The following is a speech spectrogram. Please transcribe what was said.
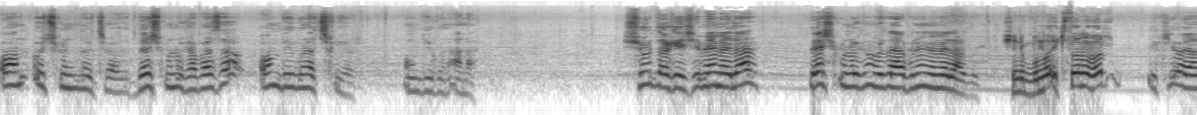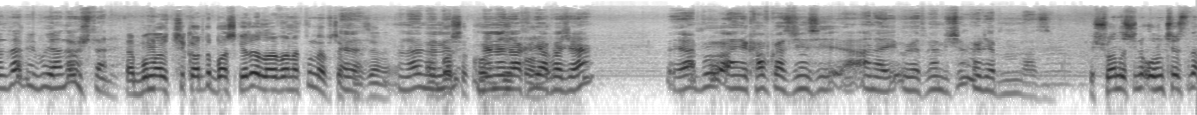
13 günlük çıkıyor. 5 günlük yaparsa 11 güne çıkıyor. 11 gün ana. Şuradaki işte memeler 5 günlük yumurta yapılan memelerdir. Şimdi bunda iki tane var. İki o yanda bir bu yanda üç tane. Yani bunları çıkartıp başka yere larva nakli mi yapacaksınız yani? Bunlar meme, meme nakli yapacağım. Yani bu aynı Kafkas cinsi anayı üretmem için öyle yapmam lazım. E şu anda şimdi onun içerisinde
